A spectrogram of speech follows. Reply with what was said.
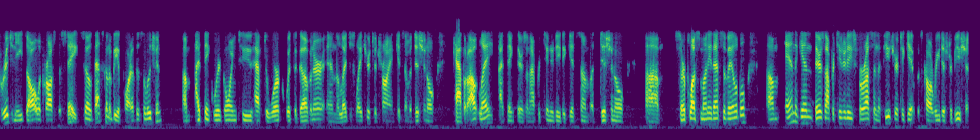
bridge needs all across the state. So that's going to be a part of the solution. Um, I think we're going to have to work with the governor and the legislature to try and get some additional capital outlay. I think there's an opportunity to get some additional um, surplus money that's available. Um, and again, there's opportunities for us in the future to get what's called redistribution.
